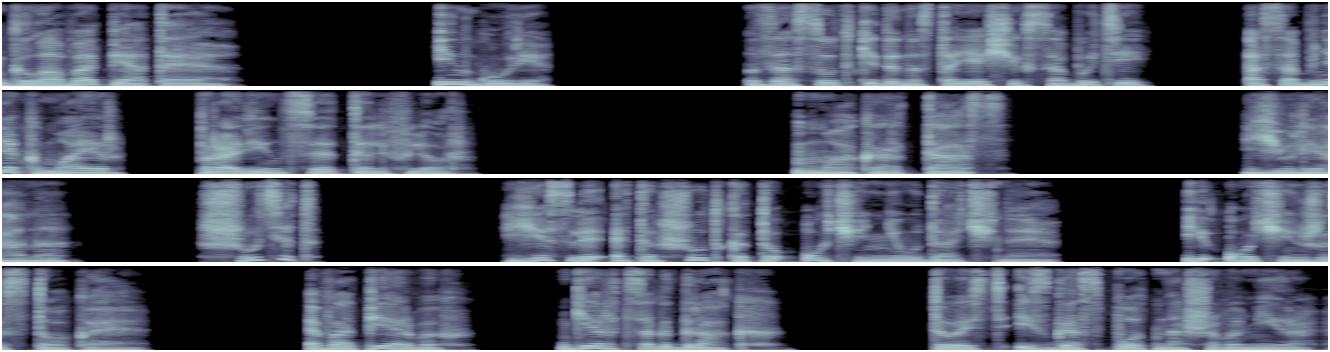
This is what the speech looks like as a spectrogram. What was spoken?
Глава пятая. Ингури. За сутки до настоящих событий особняк Майер, провинция Тельфлёр. Макартас? Юлиана шутит? Если это шутка, то очень неудачная и очень жестокая. Во-первых, герцог Драк, то есть из господ нашего мира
